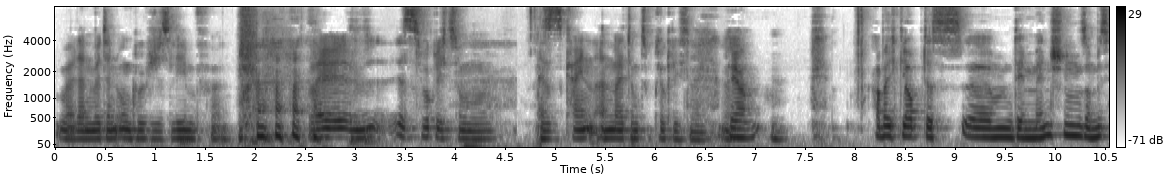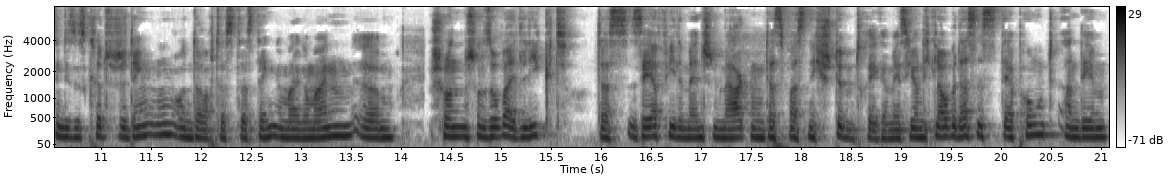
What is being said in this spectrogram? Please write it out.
weil dann wird er ein unglückliches Leben führen. weil es ist wirklich zum, es ist keine Anleitung zum Glücklichsein. Ja. Aber ich glaube, dass ähm, dem Menschen so ein bisschen dieses kritische Denken und auch das, das Denken im Allgemeinen ähm, schon, schon so weit liegt, dass sehr viele Menschen merken, dass was nicht stimmt regelmäßig. Und ich glaube, das ist der Punkt, an dem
